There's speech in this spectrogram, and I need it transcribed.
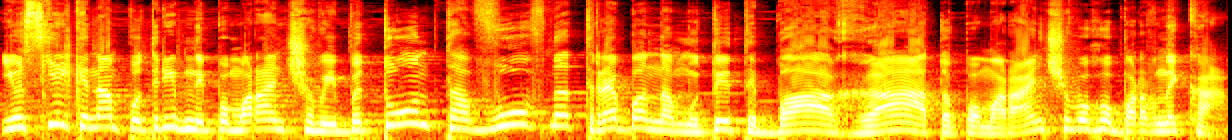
І оскільки нам потрібний помаранчевий бетон та вовна, треба намутити багато помаранчевого барвника.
